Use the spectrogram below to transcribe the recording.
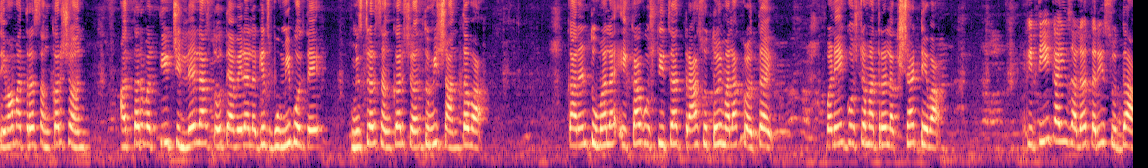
तेव्हा मात्र संकर्षण अतरवती चिल्लेला असतो त्यावेळेला लगेच भूमी बोलते मिस्टर संकर्षण तुम्ही शांत व्हा. कारण तुम्हाला एका गोष्टीचा त्रास होतोय मला कळतंय. पण एक गोष्ट मात्र लक्षात ठेवा. कितीही काही झालं तरीसुद्धा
